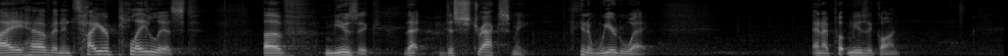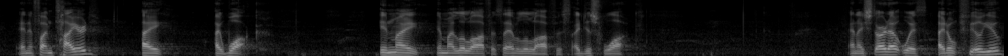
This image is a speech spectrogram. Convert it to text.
I have an entire playlist of music that distracts me in a weird way. And I put music on. And if I'm tired, I, I walk. In my, in my little office, I have a little office, I just walk. And I start out with, I don't feel you.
